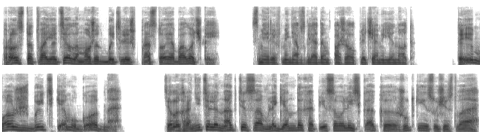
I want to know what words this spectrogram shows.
«Просто твое тело может быть лишь простой оболочкой», — смерив меня взглядом, пожал плечами енот. Ты можешь быть кем угодно. Телохранители Нактиса в легендах описывались как э, жуткие существа,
